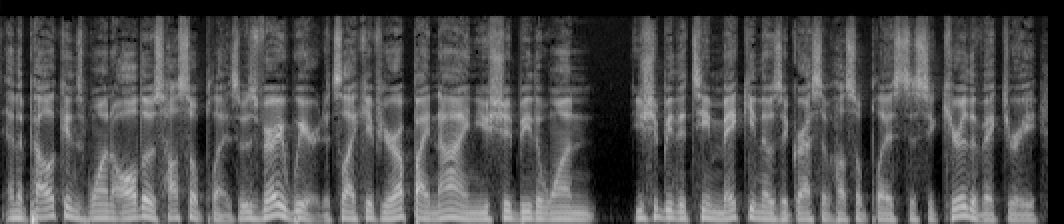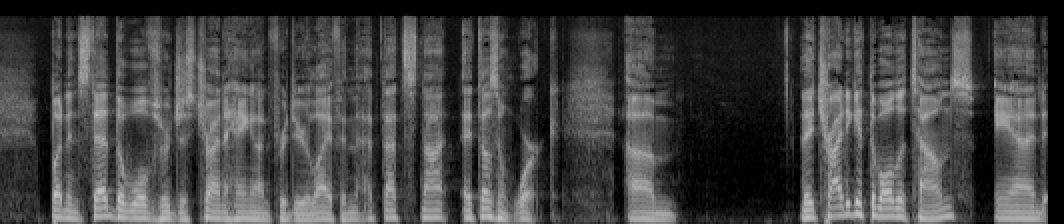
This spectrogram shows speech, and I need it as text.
And the Pelicans won all those hustle plays. It was very weird. It's like if you're up by nine, you should be the one. You should be the team making those aggressive hustle plays to secure the victory, but instead the Wolves were just trying to hang on for dear life, and that, that's not. It doesn't work. Um, they tried to get the ball to Towns, and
